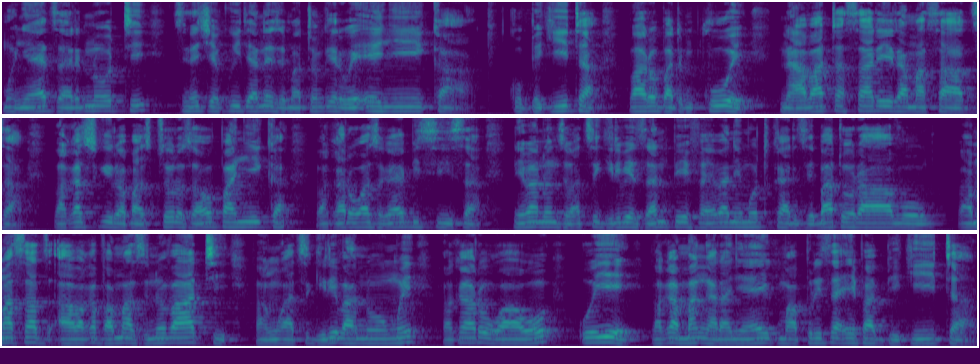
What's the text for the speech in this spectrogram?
munyaya dzarinoti dzine chekuita nezvematongerwo enyika kubhikita varobert mkuwe navatasarira masadza vakasvikirwa pazvitoro zvavo panyika vakarohwa zvakayambisisa nevanonzi vatsigiri vezanupf vaiva nemotokari dzebato ravo. Vamasadza ava vakabva mazino vati vamwe vatsigiri vanomwe vakarohwawo uye vakamhangara nyaya iyi kumapurisa epabhikita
